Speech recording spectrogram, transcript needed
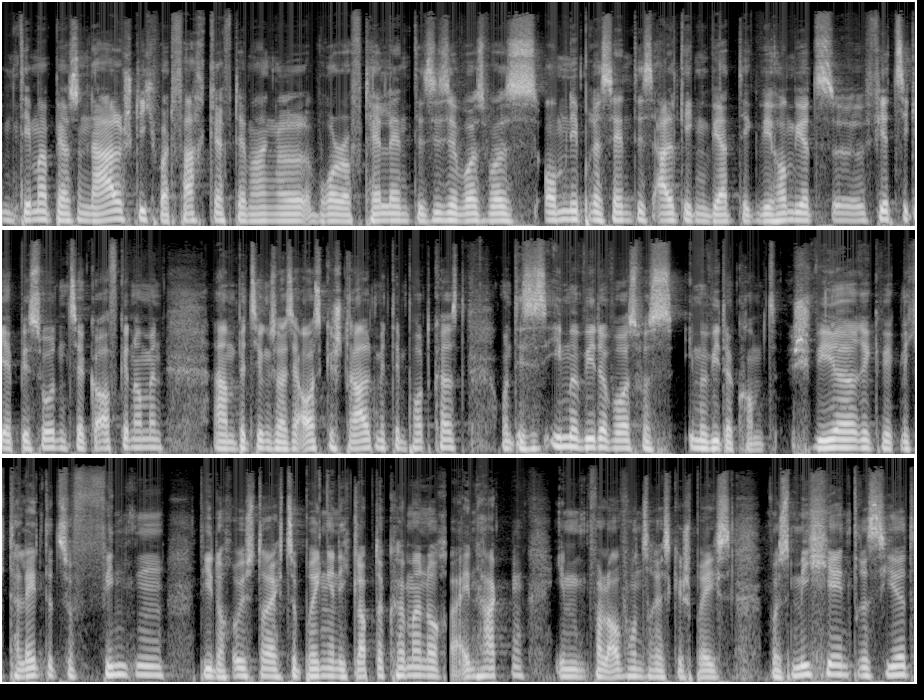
im Thema Personal, Stichwort Fachkräftemangel, War of Talent, das ist ja was, was omnipräsent ist, allgegenwärtig. Wir haben jetzt 40 äh, Episoden circa aufgenommen, ähm, beziehungsweise ausgestrahlt mit dem Podcast und es ist immer wieder was, was immer wieder kommt. Schwierig, wirklich Talente zu finden, die nach Österreich zu bringen. Ich glaube, da können wir noch einhaken im Verlauf unseres Gesprächs. Was mich hier interessiert,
